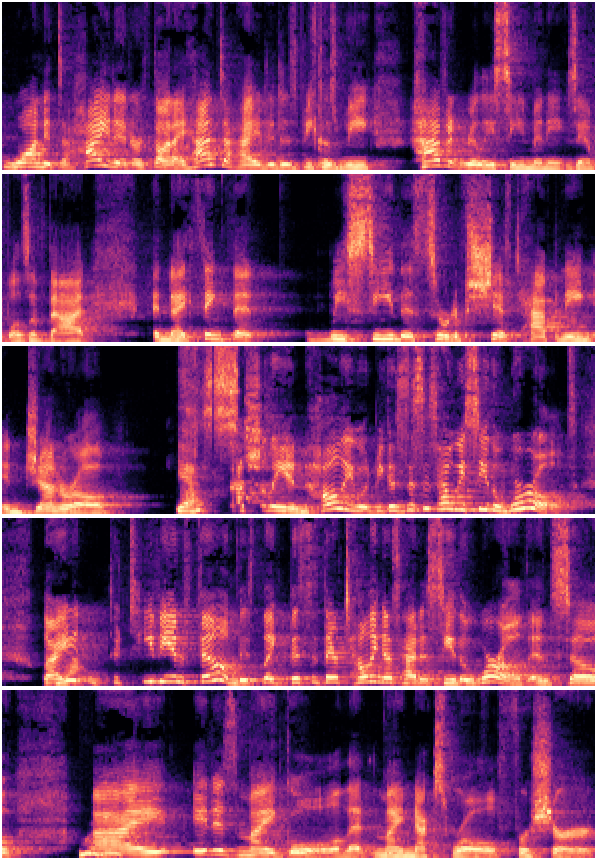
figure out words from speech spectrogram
wanted to hide it or thought I had to hide it is because we haven't really seen many examples of that. And I think that we see this sort of shift happening in general. Yes. Especially in Hollywood, because this is how we see the world, right? Yeah. Through TV and film. This like this is they're telling us how to see the world. And so I it is my goal that my next role for sure.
